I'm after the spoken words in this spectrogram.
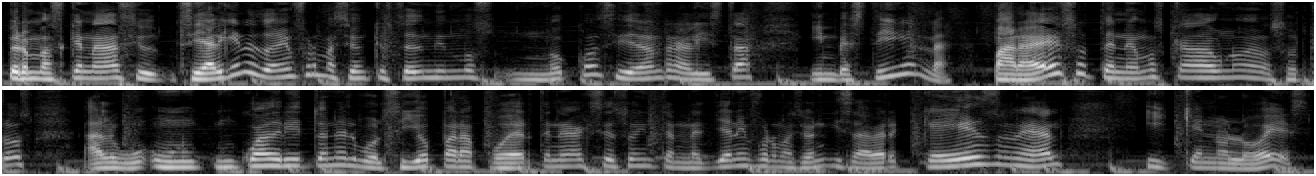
pero más que nada, si, si alguien les da información que ustedes mismos no consideran realista, investiguenla. Para eso tenemos cada uno de nosotros un, cuadrito en el bolsillo para poder tener acceso a internet y a la información y saber qué es real y qué no lo es.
